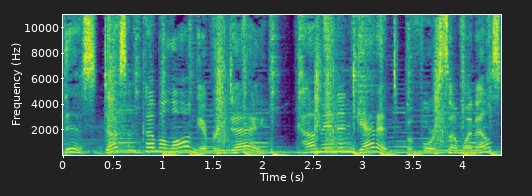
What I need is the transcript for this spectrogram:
this doesn't come along every day. Come in and get it before someone else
